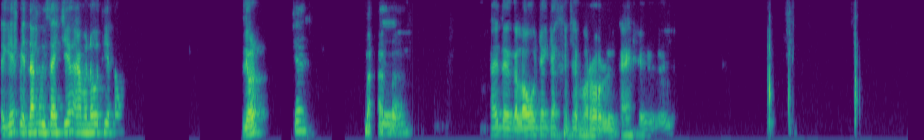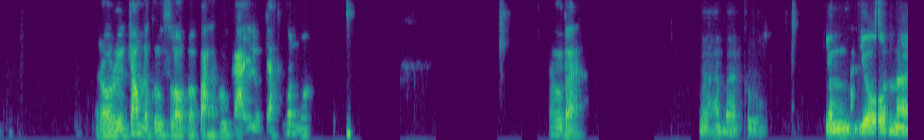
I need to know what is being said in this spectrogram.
តែគេវាដឹងវិសេសជាងអាមโนធាតុនោះយល់ចាបាទបាទហើយតែគីឡូអញ្ចឹងចឹងចាំមករកលឺឯងអើយរករឿងចំលោកគ្រូស្លូតមកប៉ះលោកគ្រូកាយលោកចាស់ធ្ងន់ម កអឺតាបាទបាទគ្រូខ្ញុំយកនៅ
